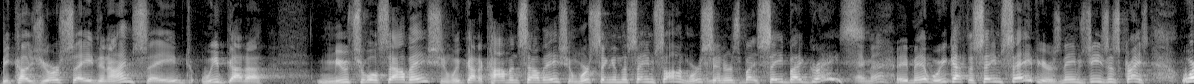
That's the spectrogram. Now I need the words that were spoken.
because you're saved and I'm saved, we've got a mutual salvation. We've got a common salvation. We're singing the same song. We're Amen. sinners by, saved by grace. Amen. Amen. We got the same Savior. His name's Jesus Christ. We're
